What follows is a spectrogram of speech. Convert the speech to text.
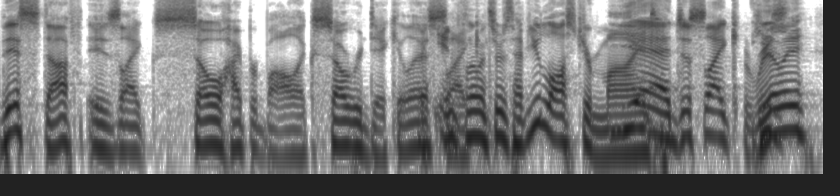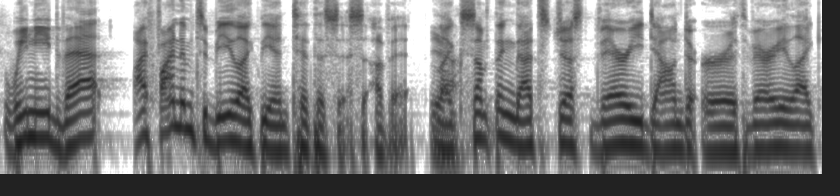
this stuff is like so hyperbolic, so ridiculous." Like, Influencers, have you lost your mind? yeah, just like Really? We need that? I find him to be like the antithesis of it, Yeah. like something that's just very down to earth, very like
